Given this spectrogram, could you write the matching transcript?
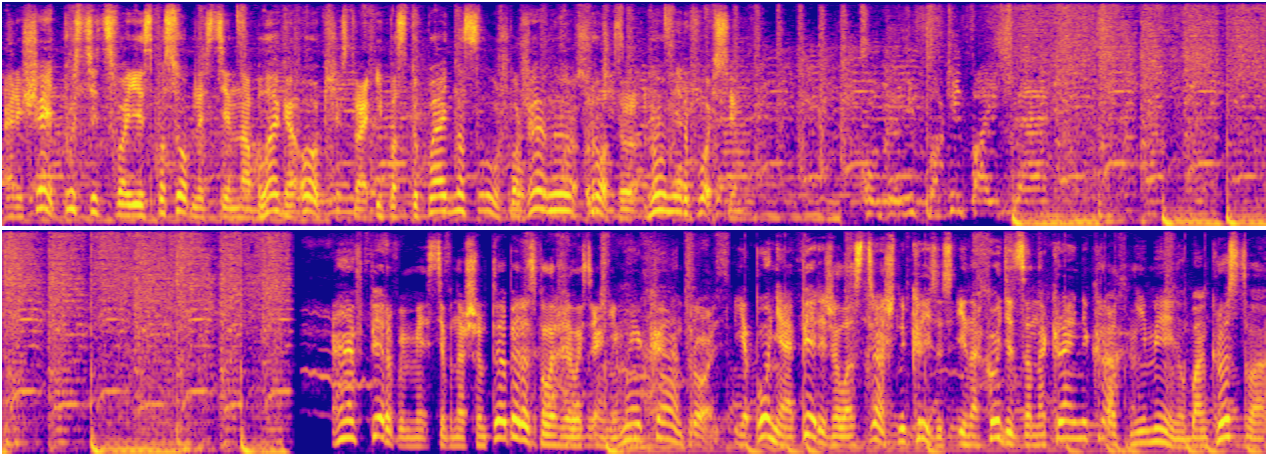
а решает пустить свои способности на благо общества и поступать на службу. Пожарную роту номер 8. А в первом месте в нашем топе расположилось аниме Контроль. Япония пережила страшный кризис и находится на крайне крах. От немейного банкротства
